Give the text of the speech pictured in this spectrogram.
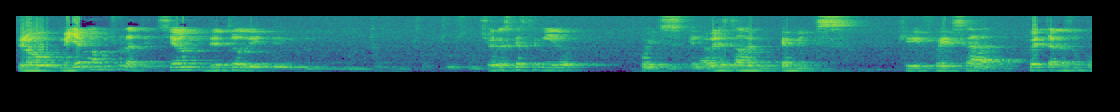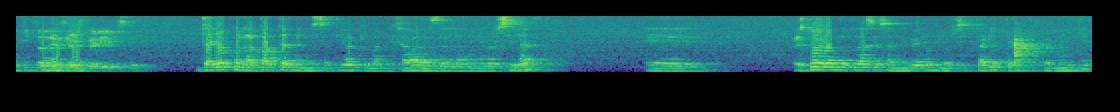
Pero me llama mucho la atención dentro de, tus funciones que has tenido, pues el haber estado en Pemex. ¿Qué fue esa? Cuéntanos un poquito de esa experiencia. Ya yo con la parte administrativa que manejaba desde la universidad, eh, estuve dando clases a nivel universitario prácticamente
